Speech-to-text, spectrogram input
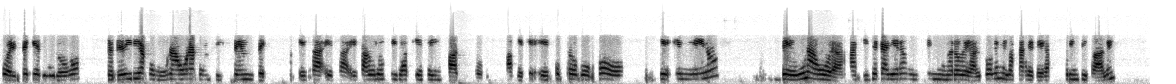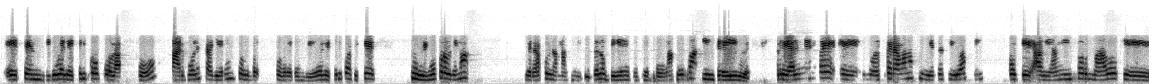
fuerte que duró, yo te diría como una hora consistente, esa, esa, esa velocidad y ese impacto. Así que eso provocó que en menos de una hora aquí se cayeron un sinnúmero de árboles en las carreteras principales, el tendido eléctrico colapsó, árboles cayeron sobre, sobre tendido eléctrico, así que tuvimos problemas ¿verdad? Por la magnitud de los vientos, que fue una cosa increíble. Realmente eh, no esperábamos que hubiese sido así, porque habían informado que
